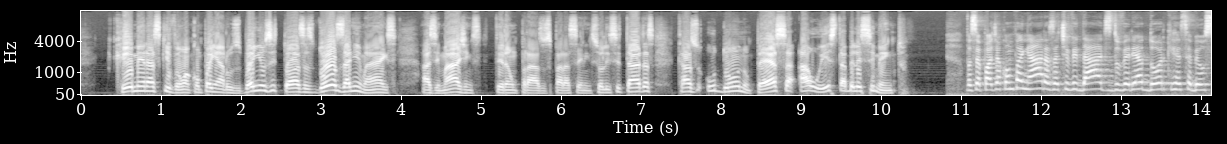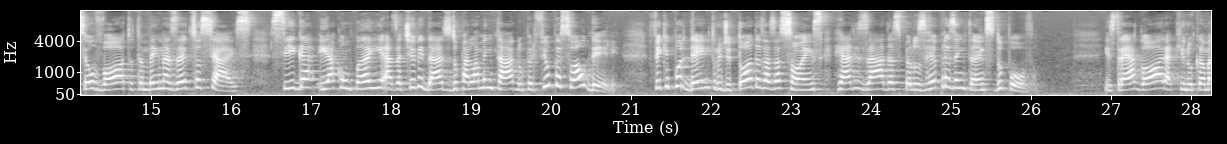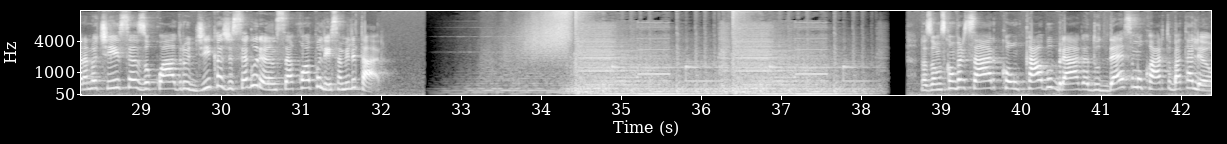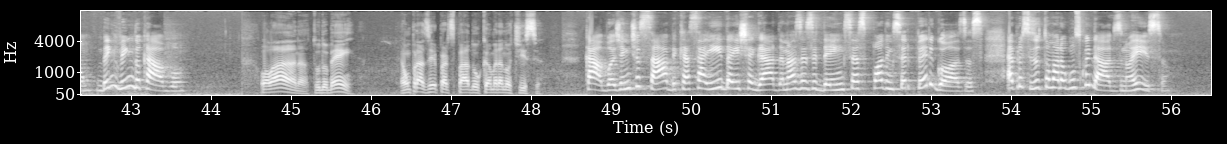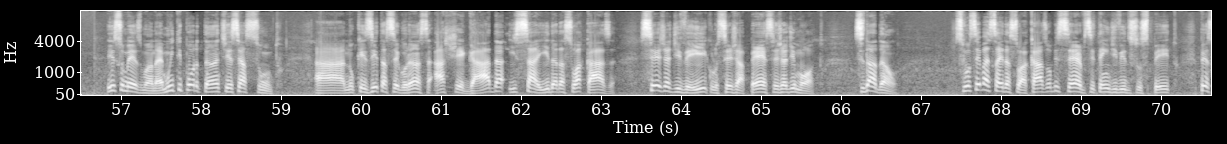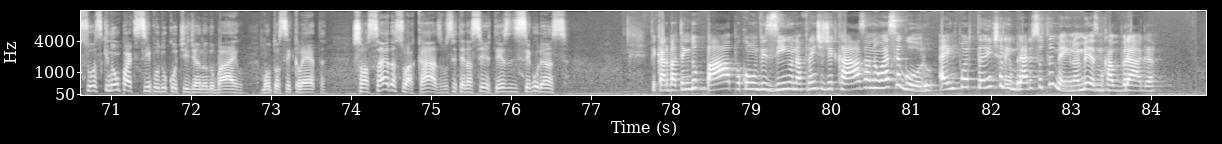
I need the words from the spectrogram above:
câmeras que vão acompanhar os banhos e tosas dos animais. As imagens terão prazos para serem solicitadas caso o dono peça ao estabelecimento. Você pode acompanhar as atividades do vereador que recebeu seu voto também nas redes sociais. Siga e acompanhe as atividades do parlamentar no perfil pessoal dele. Fique por dentro de todas as ações realizadas pelos representantes do povo. Estreia agora aqui no Câmara Notícias o quadro Dicas de Segurança com a Polícia Militar. Nós vamos conversar com o Cabo Braga do 14º Batalhão. Bem-vindo, Cabo. Olá, Ana, tudo bem? É um prazer participar do Câmara Notícia. Cabo, a gente sabe que a saída e chegada nas residências podem ser perigosas. É preciso tomar alguns cuidados, não é isso? Isso mesmo, Ana. É muito importante esse assunto. Ah, no quesito a segurança, a chegada e saída da sua casa, seja de veículo, seja a pé, seja de moto. Cidadão, se você vai sair da sua casa, observe se tem indivíduo suspeito, pessoas que não participam do cotidiano do bairro, motocicleta. Só saia da sua casa você tendo a certeza de segurança. Ficar batendo papo com o vizinho na frente de casa não é seguro. É importante lembrar isso também, não é mesmo, Cabo Braga?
